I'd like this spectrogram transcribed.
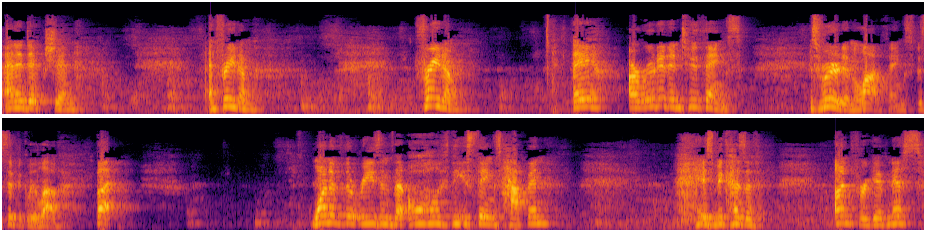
and addiction, and freedom. Freedom. They are rooted in two things it's rooted in a lot of things, specifically love. But one of the reasons that all of these things happen is because of unforgiveness.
